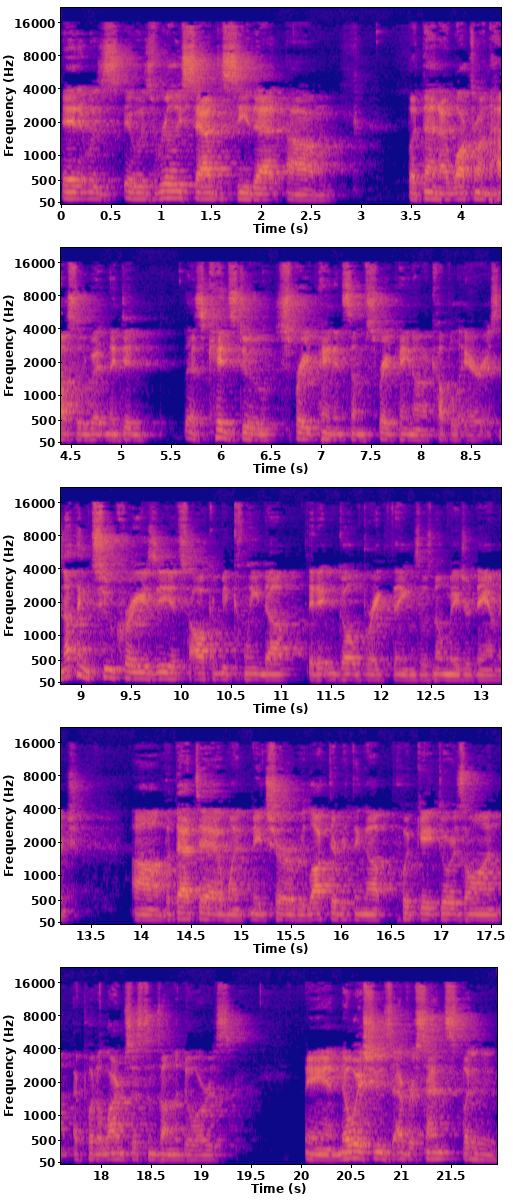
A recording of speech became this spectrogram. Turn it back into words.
And it was it was really sad to see that. Um, but then I walked around the house a little bit, and they did, as kids do, spray painted some spray paint on a couple of areas. Nothing too crazy. It's all could be cleaned up. They didn't go break things. There was no major damage. Um, but that day I went, made sure we locked everything up, put gate doors on. I put alarm systems on the doors, and no issues ever since. But Mhm.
